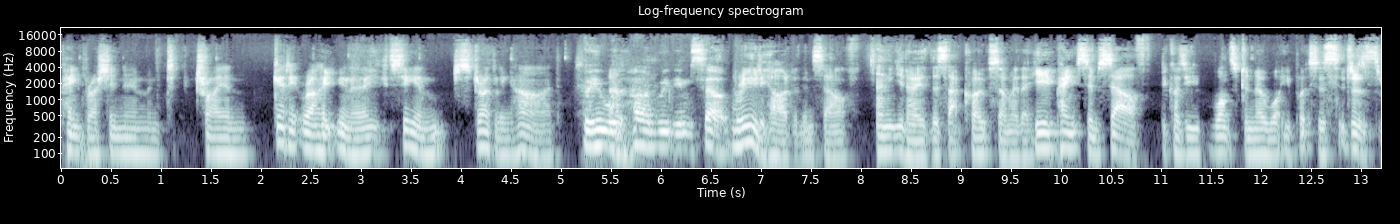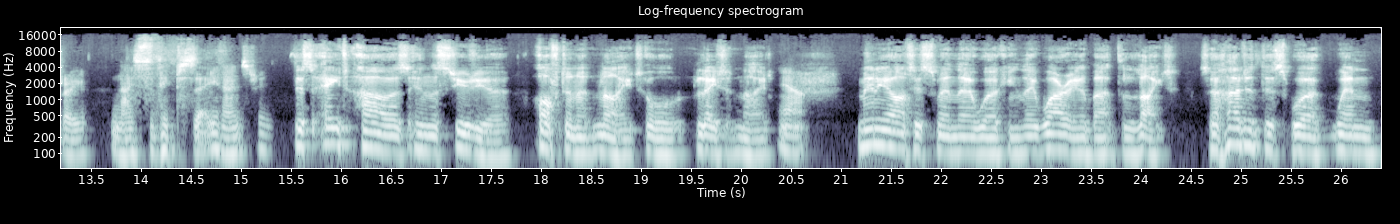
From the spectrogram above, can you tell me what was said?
paintbrush in him and t- try and get it right. You know, you could see him struggling hard, So he was hard with himself. really hard with himself. And you know, there's that quote somewhere that he paints himself because he wants to know what he puts his scissors through. Nice thing to say, you know, it's true. This eight hours in the studio, often at night or late at night, Yeah. Many artists, when they're working, they worry about the light. So, how did this work when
